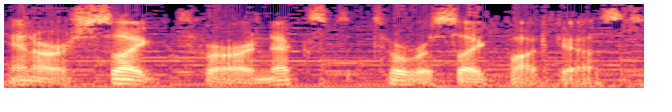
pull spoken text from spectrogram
and are psyched for our next Torah Psych podcast.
